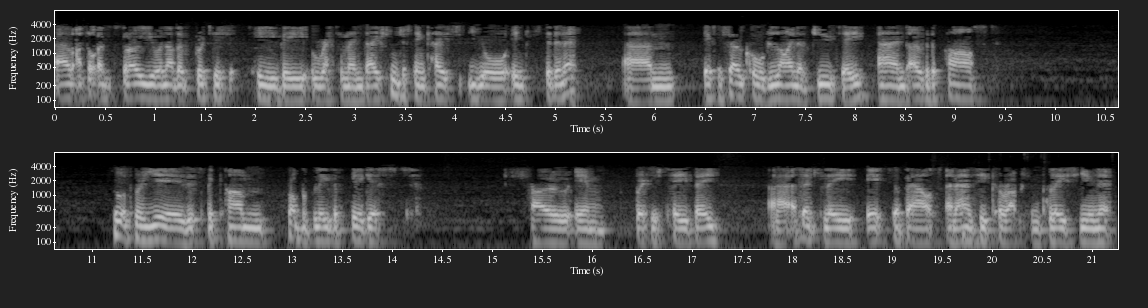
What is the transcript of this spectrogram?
Um, I thought I'd throw you another British TV recommendation just in case you're interested in it. Um, it's a show called Line of Duty, and over the past two or three years, it's become probably the biggest show in British TV. Uh, essentially, it's about an anti-corruption police unit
